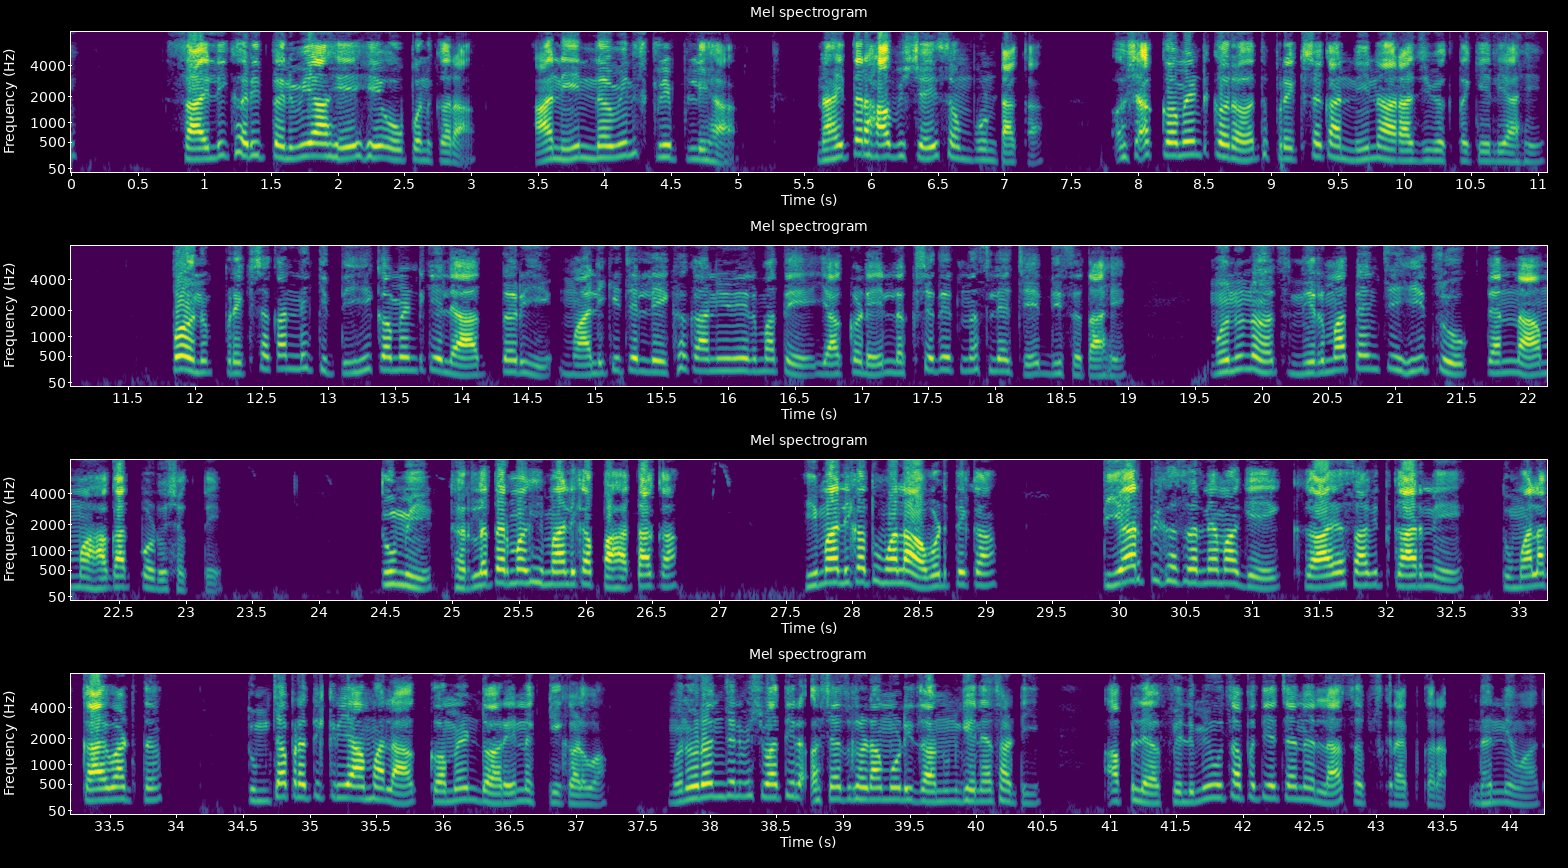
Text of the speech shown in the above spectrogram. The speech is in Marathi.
सायली खरी तन्वी आहे हे ओपन करा आणि नवीन स्क्रिप्ट लिहा. नाहीतर हा विषय संपून टाका. अशा कमेंट करत प्रेक्षकांनी नाराजी व्यक्त केली आहे. पण प्रेक्षकांनी कितीही कमेंट केल्या तरी मालिकेचे लेखक आणि निर्माते याकडे लक्ष देत नसल्याचे दिसत आहे. म्हणूनच निर्मात्यांची ही चूक त्यांना महागात पडू शकते. तुम्ही ठरलं तर मग ही मालिका पाहता का? ही मालिका तुम्हाला आवडते का? टी आर पी घसरण्यामागे काय असावीत कारणे तुम्हाला काय वाटतं? तुमच्या प्रतिक्रिया आम्हाला कमेंटद्वारे नक्की कळवा. मनोरंजन विश्वातील अशाच घडामोडी जाणून घेण्यासाठी आपल्या फिल्मी उचापती या चॅनलला सबस्क्राईब करा. धन्यवाद.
